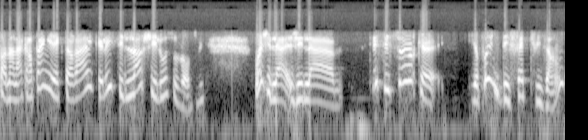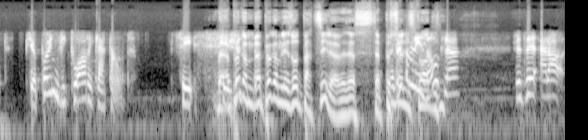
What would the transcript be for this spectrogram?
pendant la campagne électorale que là, il s'est lâché lousse aujourd'hui. Moi, j'ai de la j'ai de la tu sais, c'est sûr que il n'y a pas une défaite cuisante, puis il n'y a pas une victoire éclatante. C'est Ben, un, peu comme, un peu comme les autres partis, là. C'est un peu un ça peu comme les du- autres, là. Je veux dire, alors,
